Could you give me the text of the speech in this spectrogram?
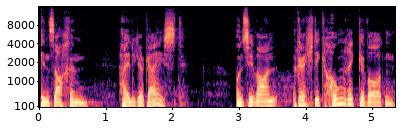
in Sachen Heiliger Geist. Und sie waren richtig hungrig geworden.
